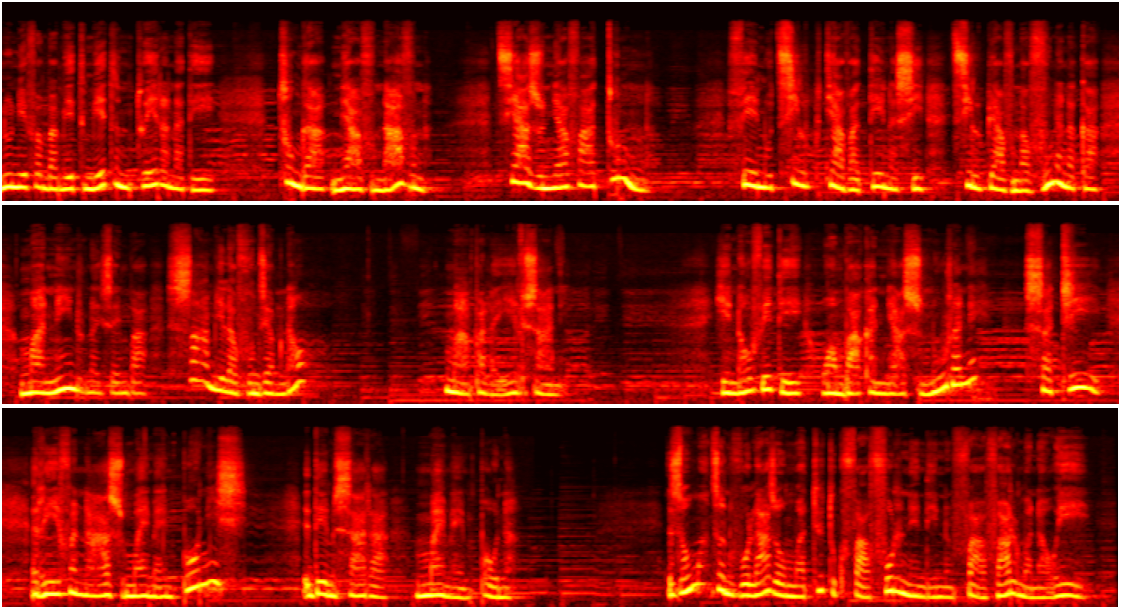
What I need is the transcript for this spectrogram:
nony efa mba metimety ny toerana dia tonga miavonavona tsy azon'ny hafa atonina feno tsilom-pitiavan-tena sy tsilom-piavonavonana ka manindrona izay mba sahy mila vonjy aminao Mampalahelo izany. Ianao ve dia ho ambakan'ny azon'orana e? Satria rehefa nahazo maimaim-poana izy dia mizara maimaim-poana. Izao mantsy no voalaza ao amin'ny Matio toko fahafolo ny andininy fahavalo manao hoe.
